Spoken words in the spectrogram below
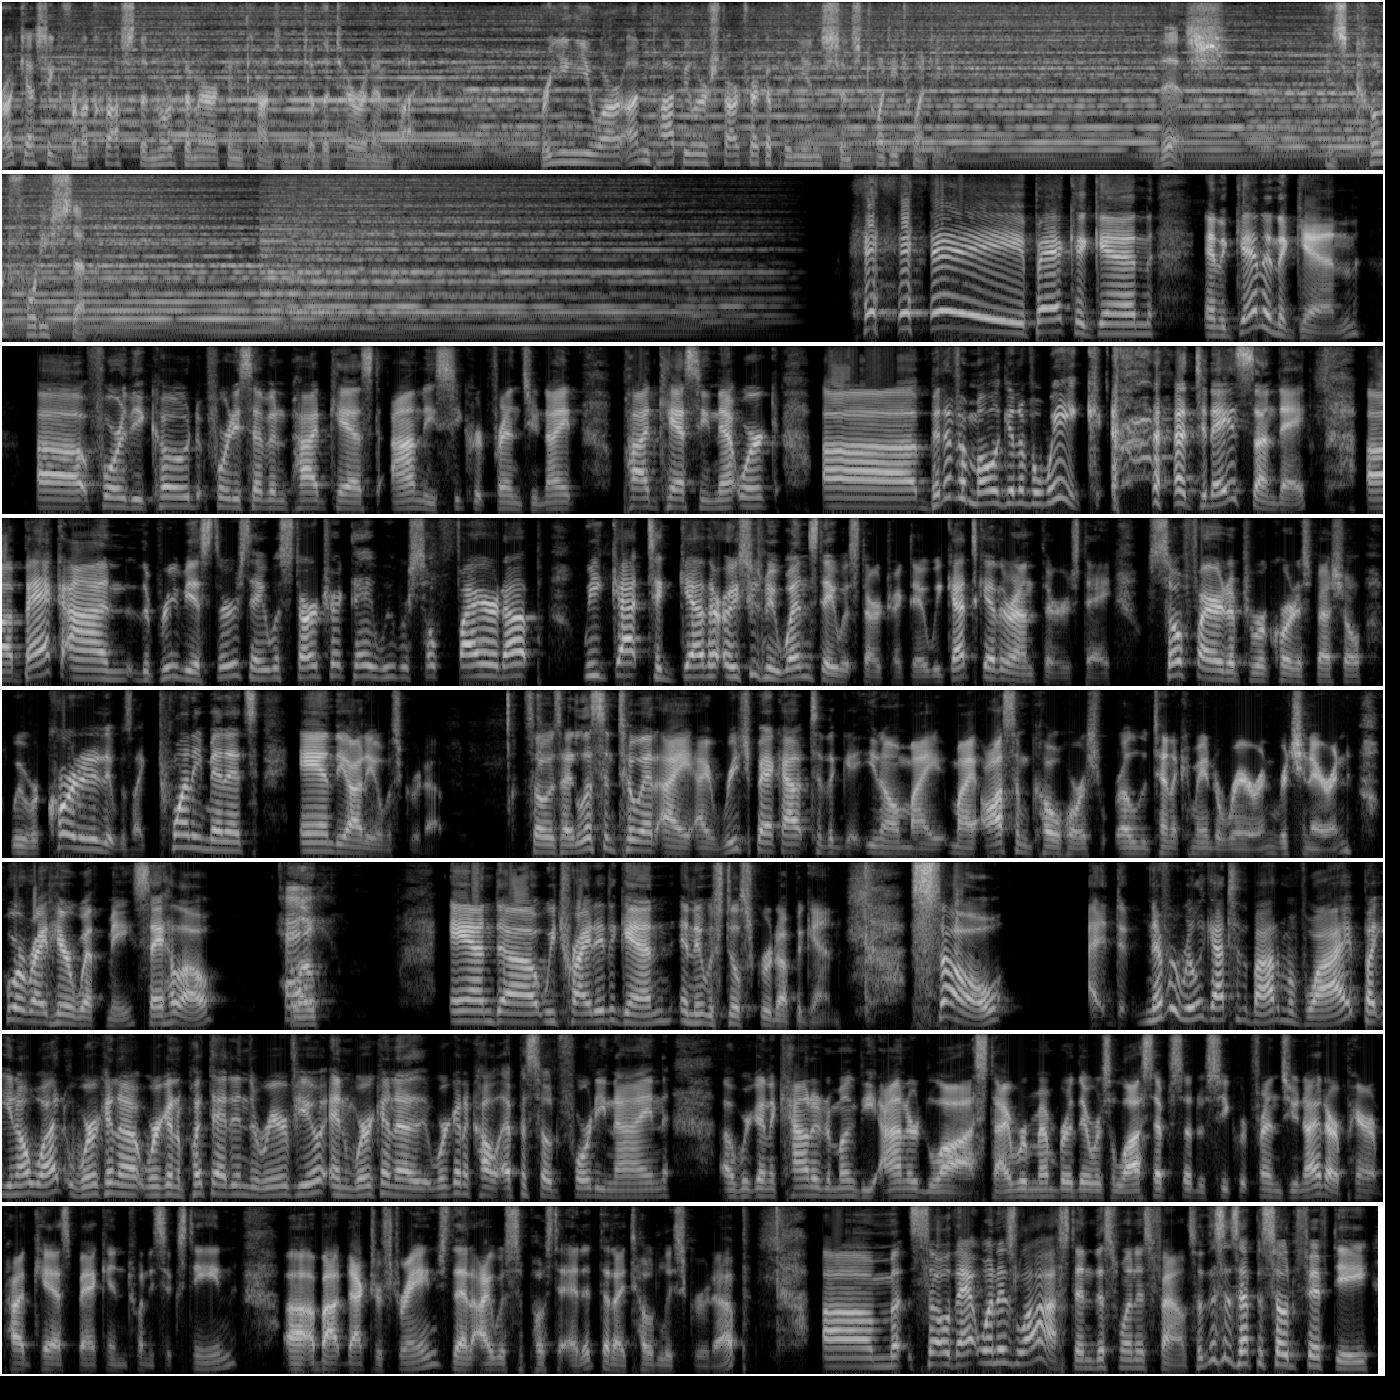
broadcasting from across the North American continent of the Terran Empire, bringing you our unpopular Star Trek opinions since 2020. This is Code 47. Hey, hey, hey, back again and again and again uh, for the Code 47 podcast on the Secret Friends Unite podcasting network. A uh, bit of a mulligan of a week. Today is Sunday. Uh, back on the previous Thursday was Star Trek Day. We were so fired up. We got together, or excuse me, Wednesday was Star Trek Day. We got together on Thursday. So fired up to record a special. We recorded it. It was like 20 minutes, and the audio was screwed up. So as I listened to it, I, I reached back out to the you know my my awesome cohorts, uh, Lieutenant Commander Raren, Rich and Aaron, who are right here with me. Say hello. Hey. Hello. And uh, we tried it again, and it was still screwed up again. So I never really got to the bottom of why, but you know what? We're gonna we're gonna put that in the rear view, and we're gonna we're gonna call episode forty nine. Uh, we're gonna count it among the honored lost. I remember there was a lost episode of Secret Friends Unite, our parent podcast back in 2016, uh, about Doctor Strange that I was supposed to edit that I totally screwed up. Um, so that one is lost, and this one is found. So this is episode fifty.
